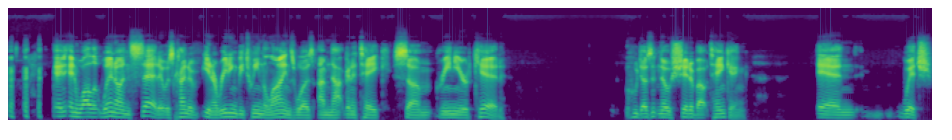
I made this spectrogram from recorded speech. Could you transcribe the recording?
and, and while it went unsaid, it was kind of you know reading between the lines was I'm not going to take some green eared kid who doesn't know shit about tanking and which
